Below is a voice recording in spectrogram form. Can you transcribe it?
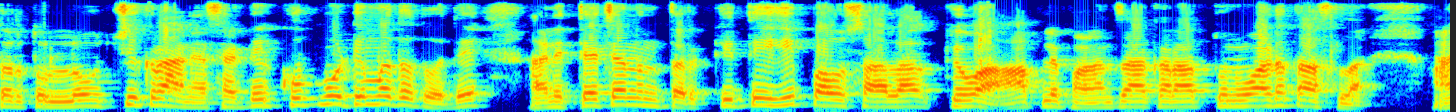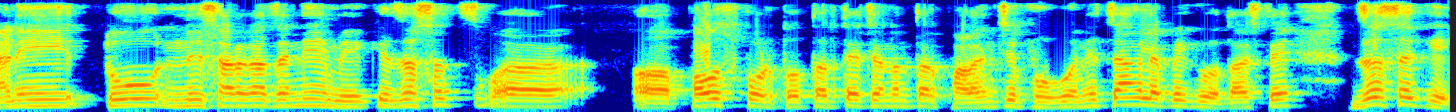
तर तो लवचिक राहण्यासाठी खूप मोठी मदत होते आणि त्याच्यानंतर कितीही पाऊस आला किंवा आपल्या फळांचा आकार आतून वाढत असला आणि तो निसर्गाचा नियम आहे की जसंच पाऊस पडतो तर त्याच्यानंतर फळांची फुगवणी चांगल्यापैकी होत असते. जसं की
